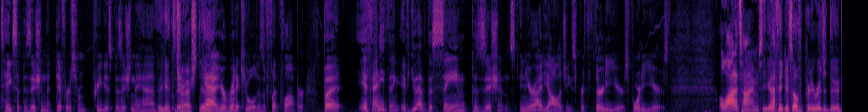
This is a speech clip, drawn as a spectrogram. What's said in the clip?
takes a position that differs from previous position they had, They get trashed, yeah. you're ridiculed as a flip flopper. But if anything, if you have the same positions in your ideologies for 30 years, 40 years, a lot of times You got to that think yourself pretty rigid, dude.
